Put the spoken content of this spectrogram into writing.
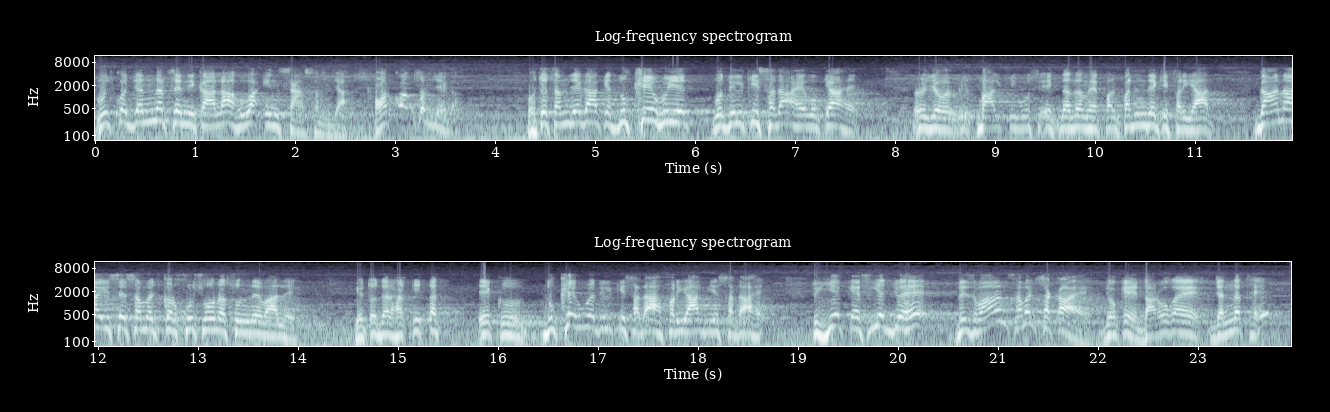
मुझको जन्नत से निकाला हुआ इंसान समझा। और कौन समझेगा? वो तो समझेगा कि दुखे हुए वो दिल की सदा है, वो क्या है? जो इकबाल की वो एक नज़म है परिंदे की फरियाद। गाना इसे समझकर खुश होना सुनने वाले। ये तो दर हकीकत एक दुखे हुए दिल की सदा फरियाद ये सदा है। तो ये कैफियत जो है, रिजवान समझ सका है, जो कि दारोगा जन्नत है।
